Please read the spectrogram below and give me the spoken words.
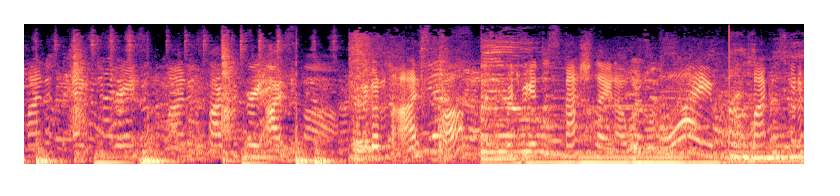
Minus 8 degrees in the minus 5 degree ice bar. We got an ice bar, which we get to smash later. What a vibe! Micah's got a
